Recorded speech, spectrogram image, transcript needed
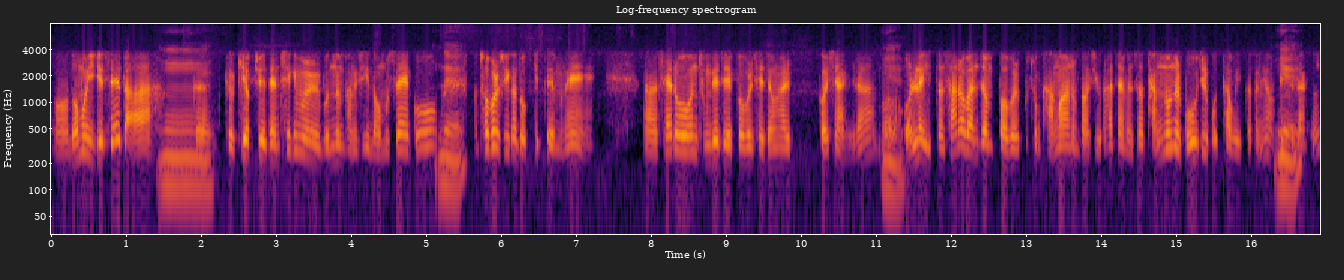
어 너무 이게 세다. 음. 그, 그 기업주에 대한 책임을 묻는 방식이 너무 세고 네. 처벌 수위가 높기 때문에 어, 새로운 중대재해법을 제정할 것이 아니라 뭐 예. 원래 있던 산업안전법을 좀 강화하는 방식으로 하자면서 당론을 모으질 못하고 있거든요. 예. 민주당이. 예.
